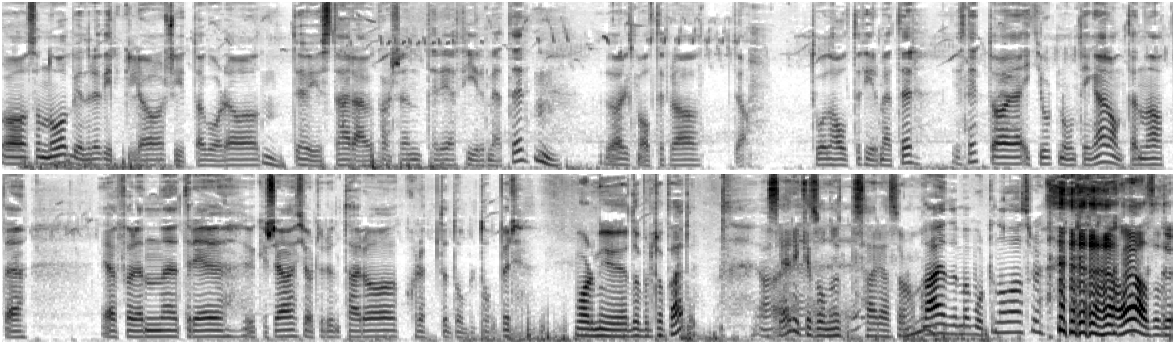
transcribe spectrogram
Og så nå begynner det virkelig å skyte av gårde. Og Mm. det høyeste her er jo kanskje en tre-fire meter. Mm. Du har liksom alltid fra ja, to og en halv til fire meter i snitt. Og jeg har ikke gjort noen ting her, annet enn at eh, jeg for en eh, tre uker siden kjørte rundt her og kløpte dobbelttopper. Var det mye dobbelttopp her? Ja, Det ser ikke sånn ut her jeg står nå. Men... Nei, de er borte nå, da, tror jeg. Å ja, så, du,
